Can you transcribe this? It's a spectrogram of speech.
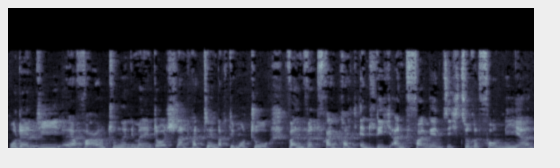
oder die Erwartungen, die man in Deutschland hatte, nach dem Motto, wann wird Frankreich endlich anfangen, sich zu reformieren,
